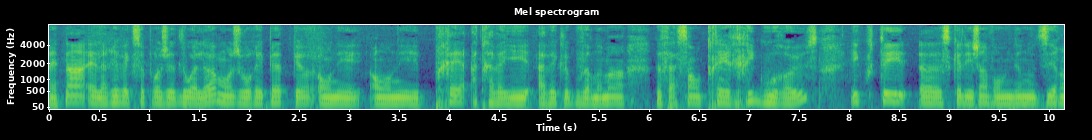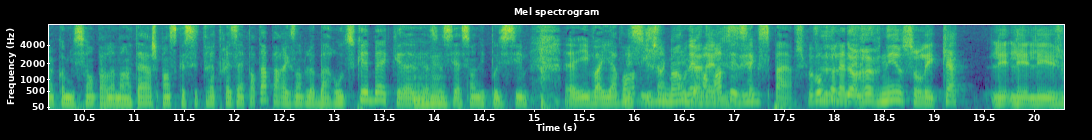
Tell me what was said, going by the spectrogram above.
Maintenant, elle arrive avec ce projet de loi-là. Moi, je vous répète qu'on est on est prêt à travailler avec le gouvernement de façon très rigoureuse. Écoutez euh, ce que les gens vont venir nous dire en commission parlementaire. Je pense que c'est très très important. Par exemple, le barreau du Québec, euh, l'association des policiers. Euh, il va y avoir si des gens qui vont avoir des experts. Je peux pas vous de, revenir sur les quatre, les, les, les,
